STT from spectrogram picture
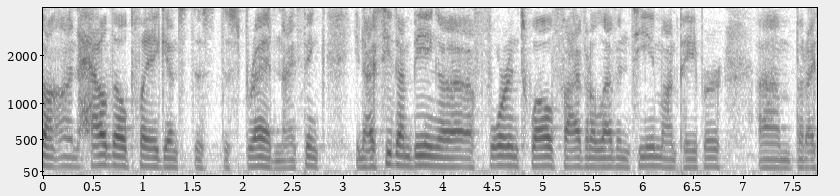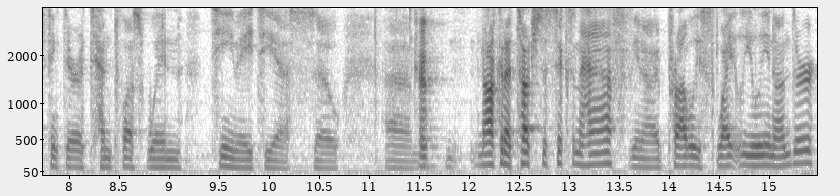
on, on how they'll play against this the spread and I think you know I see them being a 4 and 12 5 and 11 team on paper um, but I think they're a 10 plus win team ATS so um, Okay. not going to touch the six and a half you know I'd probably slightly lean under.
